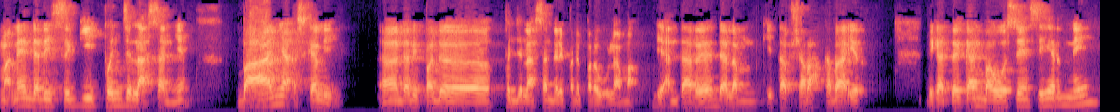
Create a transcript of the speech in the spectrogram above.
maknanya dari segi penjelasannya banyak sekali Uh, daripada penjelasan daripada para ulama di antara dalam kitab Syarah Kabair dikatakan bahawa sihir ni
